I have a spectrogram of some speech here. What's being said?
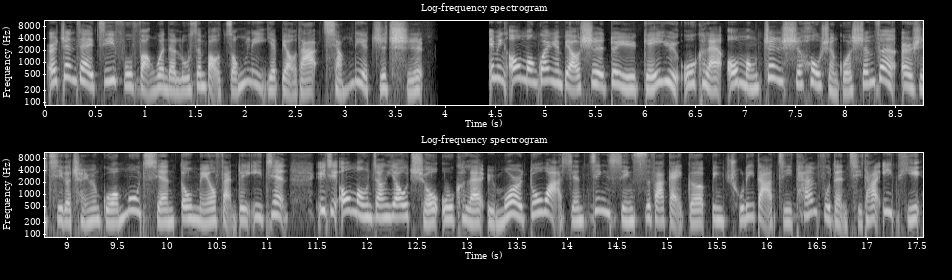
而正在基辅访问的卢森堡总理也表达强烈支持。一名欧盟官员表示，对于给予乌克兰欧盟正式候选国身份，二十七个成员国目前都没有反对意见。预计欧盟将要求乌克兰与摩尔多瓦先进行司法改革，并处理打击贪腐等其他议题，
